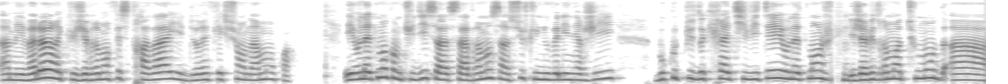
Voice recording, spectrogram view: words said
à, mes valeurs et que j'ai vraiment fait ce travail de réflexion en amont quoi. Et honnêtement, comme tu dis, ça, ça vraiment, ça insuffle une nouvelle énergie beaucoup de plus de créativité, honnêtement. Et j'invite vraiment tout le monde à,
